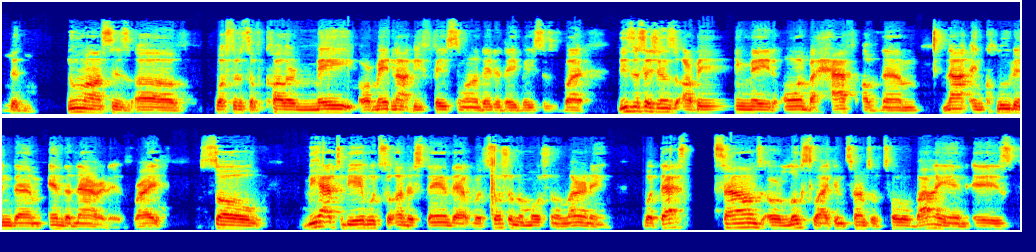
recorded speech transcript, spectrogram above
the mm-hmm. nuances of what students of color may or may not be facing on a day to day basis, but these decisions are being made on behalf of them, not including them in the narrative, right? So we have to be able to understand that with social and emotional learning, what that sounds or looks like in terms of total buy in is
